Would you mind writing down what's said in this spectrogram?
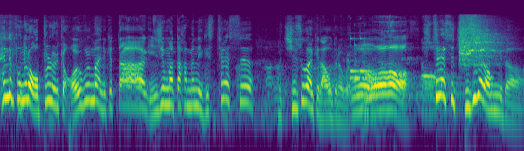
핸드폰으로 어플로 이렇게 얼굴만 이렇게 딱 인식만 딱 하면 이게 스트레스 뭐 지수가 이렇게 나오더라고요. 스트레스 지수가 나옵니다.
